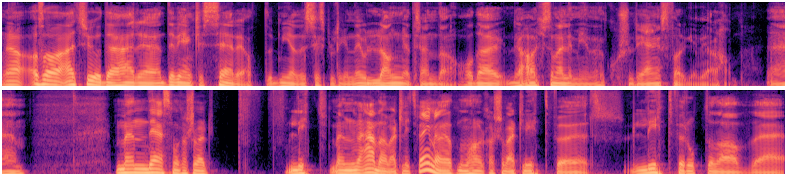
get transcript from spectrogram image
Ja, altså, jeg tror det her, eh, det vi egentlig ser er at mye av distriktspolitikken er jo lange trender, og det, det har ikke så veldig mye med hvilken regjeringsfarge vi har hatt. Eh, men det som har kanskje vært litt, men jeg har vært litt feil, at man har kanskje vært litt for, litt for opptatt av eh,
